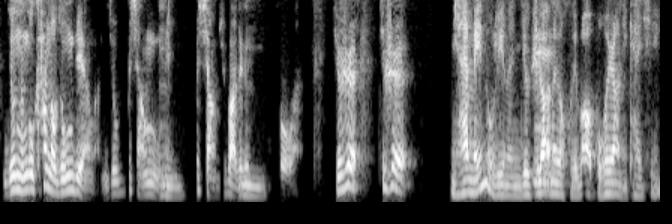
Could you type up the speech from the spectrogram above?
你就能够看到终点了，你就不想努力，嗯。不想去把这个事情嗯。做完。就是就是你还没努力呢，你就知道嗯。那个回报不会让你开心，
